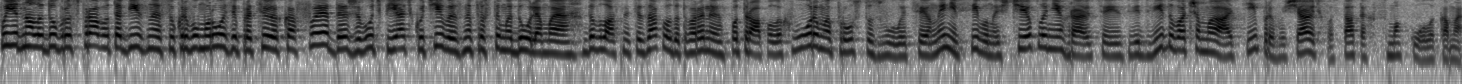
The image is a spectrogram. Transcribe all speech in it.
Поєднали добру справу та бізнес. У Кривому Розі працює кафе, де живуть п'ять котів із непростими долями. До власниці закладу тварини потрапили хворими просто з вулиці. Нині всі вони щеплені, граються із відвідувачами, а ті пригощають хвостатих смаколиками.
